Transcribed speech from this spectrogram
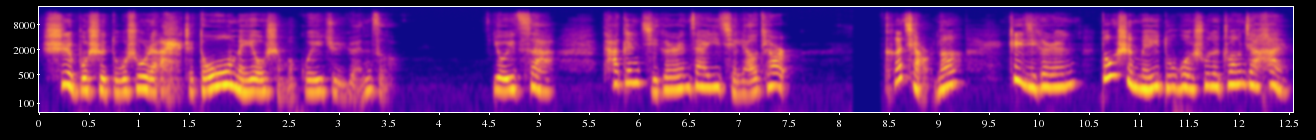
是不是读书人？哎，这都没有什么规矩原则。有一次啊，他跟几个人在一起聊天儿。可巧呢，这几个人都是没读过书的庄稼汉，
